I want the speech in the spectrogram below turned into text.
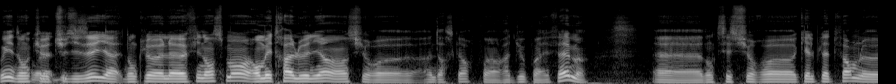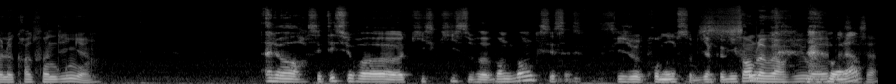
Oui, donc Voilà, tu disais, il y a donc le, le financement, on mettra le lien hein, sur euh, underscore.radio.fm. Donc c'est sur quelle plateforme le, le crowdfunding? Alors, c'était sur euh, Kiss Kiss Bank Bank, c'est ça, si je prononce bien comme il Semble faut. avoir vu, ouais, Voilà. c'est ça.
